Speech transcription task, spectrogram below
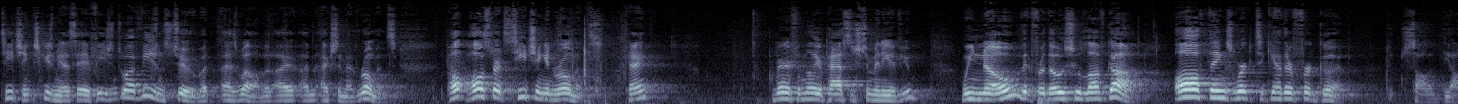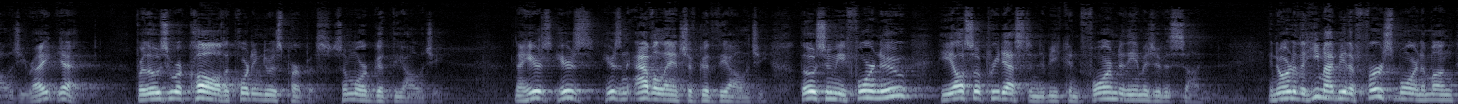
teaching, excuse me, I say Ephesians, well, Ephesians too, but as well, but I, I actually meant Romans. Paul, Paul starts teaching in Romans, okay? Very familiar passage to many of you. We know that for those who love God, all things work together for good. Solid theology, right? Yeah. For those who are called according to his purpose. Some more good theology. Now, here's, here's, here's an avalanche of good theology. Those whom he foreknew, he also predestined to be conformed to the image of his Son, in order that he might be the firstborn among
